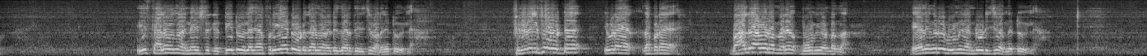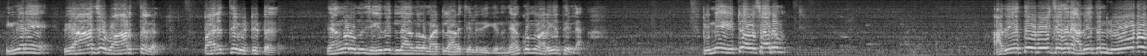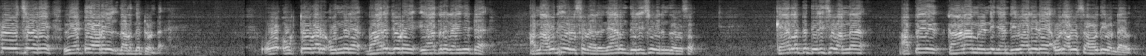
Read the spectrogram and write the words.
ഈ സ്ഥലമൊന്നും അന്വേഷിച്ച് കിട്ടിയിട്ടുമില്ല. ഞാൻ ഫ്രീ ആയിട്ട് കൊടുക്കാന്ന് പറഞ്ഞിട്ട് ഇതുവരെ തിരിച്ചു പറഞ്ഞിട്ടുമില്ല. ഫിലഡൽഫിയ തൊട്ട് ഇവിടെ നമ്മുടെ ബാലരാമപുരം വരെ ഭൂമി ഉണ്ടെന്നാ. ഏതെങ്കിലും ഒരു ഭൂമി കണ്ടുപിടിച്ച് തന്നിട്ടുമില്ല ഇങ്ങനെ വ്യാജ വാർത്തകൾ പരത്തി വിട്ടിട്ട് ഞങ്ങളൊന്നും ചെയ്തിട്ടില്ല എന്നുള്ള മട്ടിലാണ് ചെല്ലിരിക്കുന്നത്. ഞങ്ങൾക്കൊന്നും അറിയത്തില്ല. പിന്നെ ഏറ്റവും അവസാനം അദ്ദേഹത്തെ ഉപയോഗിച്ച് അങ്ങനെ അദ്ദേഹത്തിന്റെ രൂപം ഉപയോഗിച്ച് വരെ വേട്ടയാടൽ നടന്നിട്ടുണ്ട്. ഒക്ടോബർ ഒന്നിന് ഭാരത് ജോഡോ യാത്ര കഴിഞ്ഞിട്ട് അന്ന് അവധി ദിവസമായിരുന്നു. ഞാനും തിരിച്ചു വരുന്ന ദിവസം. കേരളത്തിൽ തിരിച്ചു വന്ന് അപ്പയെ കാണാൻ വേണ്ടി ഞാൻ ദിവാലിയുടെ ഒരു ദിവസം അവധി ഉണ്ടായിരുന്നു.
